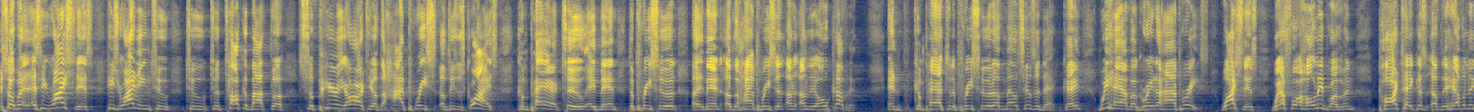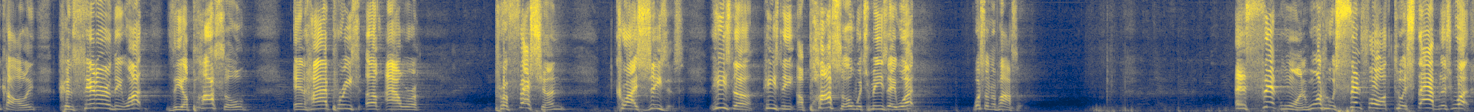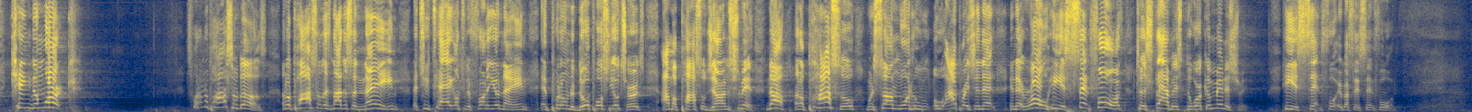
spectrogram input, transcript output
And so, but as he writes this, he's writing to, to, to talk about the superiority of the high priest of Jesus Christ compared to, amen, the priesthood, amen, of the high priest under, under the old covenant. And compared to the priesthood of Melchizedek, okay? We have a greater high priest. Watch this. Wherefore, holy brethren, partakers of the heavenly calling, consider the what? The apostle and high priest of our profession, Christ Jesus. He's the, he's the apostle, which means a what? What's an apostle? And sent one, one who is sent forth to establish what? Kingdom work. That's what an apostle does. An apostle is not just a name that you tag onto the front of your name and put on the doorpost of your church. I'm Apostle John Smith. Now, an apostle, when someone who, who operates in that, in that role, he is sent forth to establish the work of ministry. He is sent forth. Everybody say sent forth.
